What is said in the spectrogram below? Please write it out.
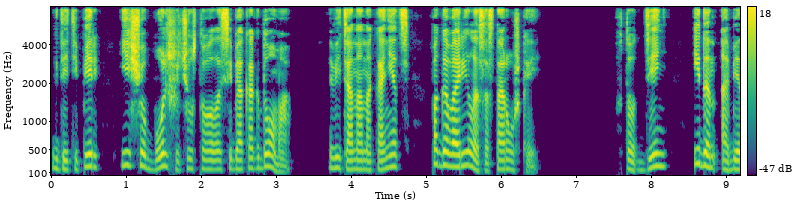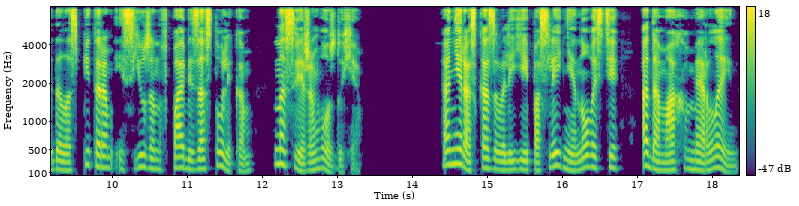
где теперь еще больше чувствовала себя как дома ведь она, наконец, поговорила со старушкой. В тот день Иден обедала с Питером и Сьюзан в пабе за столиком на свежем воздухе. Они рассказывали ей последние новости о домах в Мерлейн.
